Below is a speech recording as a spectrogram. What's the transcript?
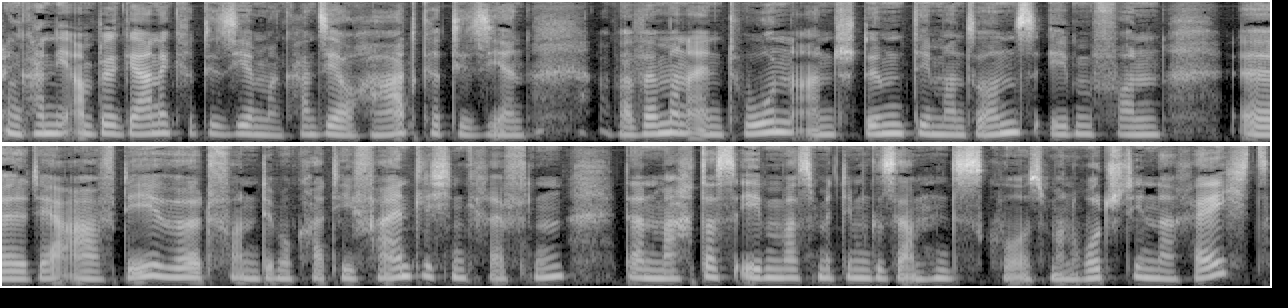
Man kann die Ampel gerne kritisieren, man kann sie auch hart kritisieren. Aber wenn man einen Ton anstimmt, den man sonst eben von äh, der AfD hört, von demokratiefeindlichen Kräften, dann macht das eben was mit dem gesamten Diskurs. Man rutscht ihn nach rechts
